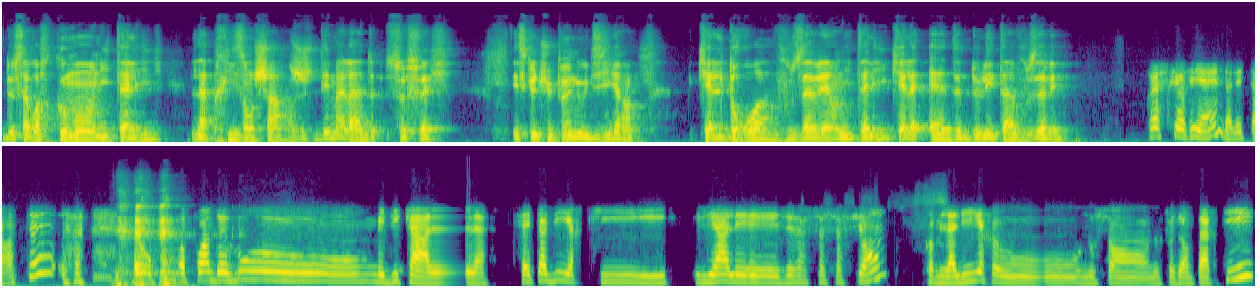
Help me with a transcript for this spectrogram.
de savoir comment en Italie la prise en charge des malades se fait. Est-ce que tu peux nous dire quels droits vous avez en Italie, quelle aide de l'État vous avez? Presque rien dans l'État au, point de vue médical. C'est-à-dire qu'il y a les, associations comme la LIRE où nous, nous faisons partie,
